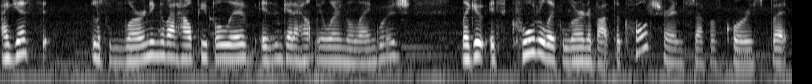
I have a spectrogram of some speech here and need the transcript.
I guess like learning about how people live isn't gonna help me learn the language. Like it, it's cool to like learn about the culture and stuff, of course, but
